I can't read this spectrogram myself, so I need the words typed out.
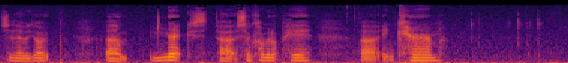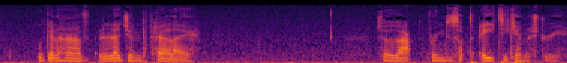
So there we go. Um, next, uh, so coming up here uh, in Cam, we're to have Legend Pele. So that brings us up to 80 chemistry.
